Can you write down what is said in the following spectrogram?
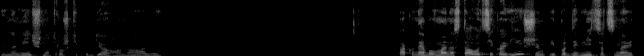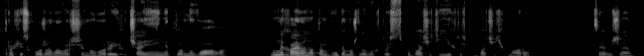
динамічно, трошки по діагоналі. Так, небо в мене стало цікавішим, і подивіться, це навіть трохи схоже на вершину гори, хоча я її не планувала. Ну, нехай воно там буде, можливо, хтось побачить її, хтось побачить хмару. Це вже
